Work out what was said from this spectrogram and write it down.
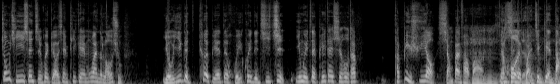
终其一生只会表现 PKM1 的老鼠，有一个特别的回馈的机制，因为在胚胎时候它，它它必须要想办法把分支的管径变大，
